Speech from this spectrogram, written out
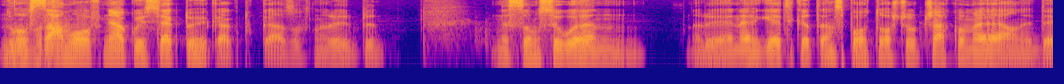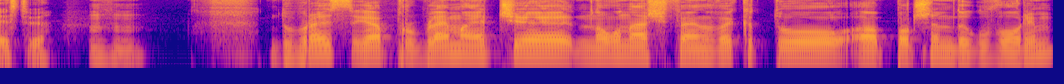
Но Добре. само в някои сектори, както казах. Нали, не съм сигурен. Нали, енергетика, транспорт, още очакваме реални действия. Добре, сега проблема е, че много наши фенове, като а, почнем да говорим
